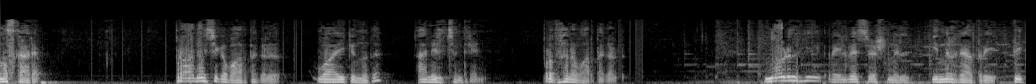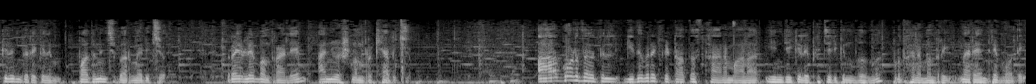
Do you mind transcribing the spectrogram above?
നമസ്കാരം. പ്രാദേശിക വാർത്തകൾ വായിക്കുന്നത് അനിൽ ചന്ദ്രൻ. പ്രധാന വാർത്തകൾ. ന്യൂഡൽഹി റെയിൽവേ സ്റ്റേഷനിൽ ഇന്നലെ രാത്രി തിക്കിലും തിരക്കിലും പതിനഞ്ച് പേർ മരിച്ചു. റെയിൽവേ മന്ത്രാലയം അന്വേഷണം പ്രഖ്യാപിച്ചു. ആഗോളതലത്തിൽ ഇതുവരെ കിട്ടാത്ത സ്ഥാനമാണ് ഇന്ത്യയ്ക്ക് ലഭിച്ചിരിക്കുന്നതെന്ന് പ്രധാനമന്ത്രി നരേന്ദ്രമോദി.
